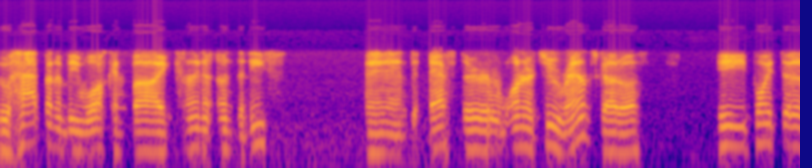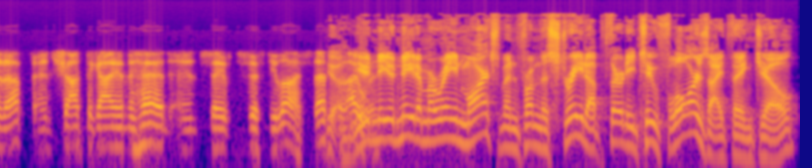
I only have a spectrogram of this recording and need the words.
who happened to be walking by kind of underneath, and after one or two rounds got off, he pointed it up and shot the guy in the head and saved 50 lives. That's yeah, what I you'd, you'd need a Marine marksman from the street up 32 floors, I think, Joe.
